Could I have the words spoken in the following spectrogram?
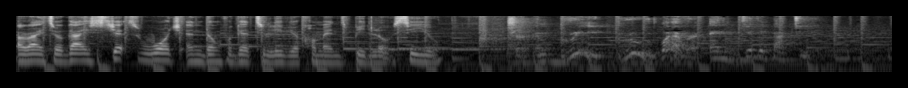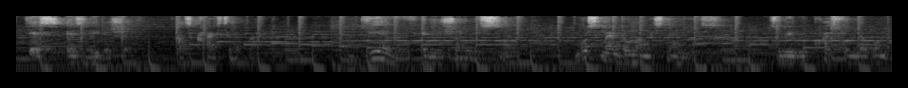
all right so guys just watch and don't forget to leave your comments below see you and greed, brood, whatever, and give it back to you. This is leadership as Christ to the bride. Give and you shall receive. Most men don't understand this, so they request from the woman,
